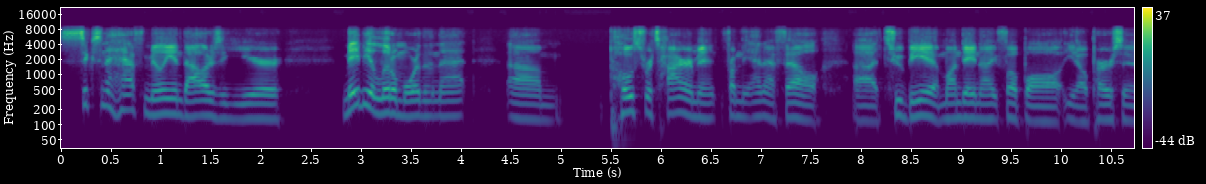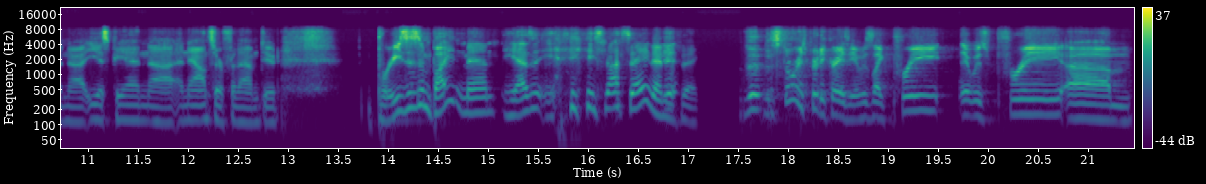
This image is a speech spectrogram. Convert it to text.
six and a half million dollars a year, maybe a little more than that. Um, post retirement from the NFL uh, to be a Monday Night Football, you know, person, uh, ESPN uh, announcer for them, dude. Brees isn't biting, man. He hasn't. He's not saying anything. The the story's pretty crazy. It was like pre it was pre um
